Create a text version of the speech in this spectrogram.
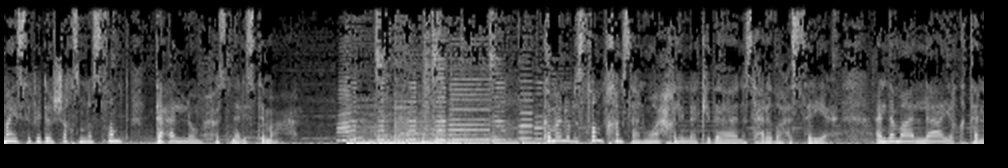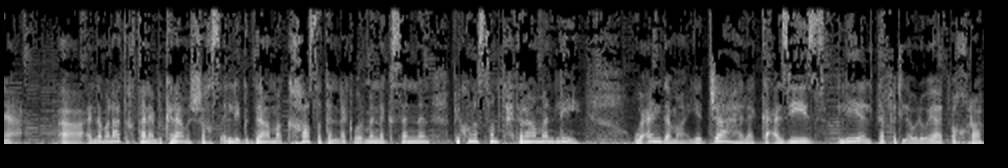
ما يستفيده الشخص من الصمت تعلم حسن الاستماع. كمان للصمت خمسة أنواع خلينا كذا نستعرضها على السريع. عندما لا يقتنع عندما لا تقتنع بكلام الشخص اللي قدامك خاصة الأكبر منك سنا بيكون الصمت احتراما ليه وعندما يتجاهلك عزيز ليلتفت لأولويات أخرى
